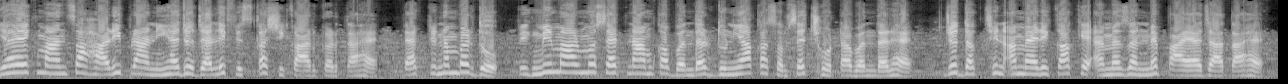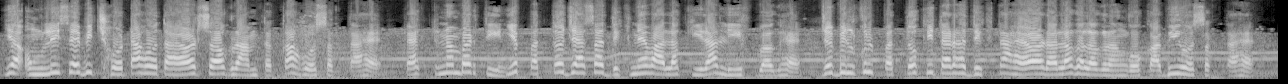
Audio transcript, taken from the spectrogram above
यह एक मांसाहारी प्राणी है जो जेलीफिश का शिकार करता है। फैक्ट नंबर दो पिग्मी मार्मोसेट नाम का बंदर दुनिया का सबसे छोटा बंदर है, जो दक्षिण अमेरिका के अमेजन में पाया जाता है। यह उंगली से भी छोटा होता है और 100 ग्राम तक का हो सकता है। फैक्ट नंबर तीन, ये पत्तों जैसा दिखने वाला कीड़ा लीफ बग है, जो बिल्कुल पत्तों की तरह दिखता है और अलग अलग रंगों का भी हो सकता है।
